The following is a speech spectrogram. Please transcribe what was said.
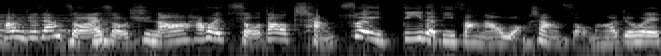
他们就这样走来走去，然后他会走到场最低的地方，然后往上走，然后就会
